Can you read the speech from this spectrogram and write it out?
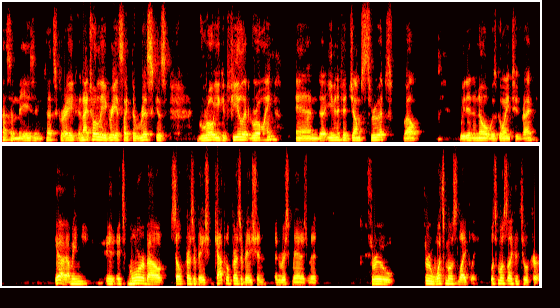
That's amazing. That's great. And I totally agree. It's like the risk is grow. You can feel it growing. And uh, even if it jumps through it, well, we didn't know it was going to, right? Yeah. I mean, it, it's more about self preservation, capital preservation, and risk management through through what's most likely what's most likely to occur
